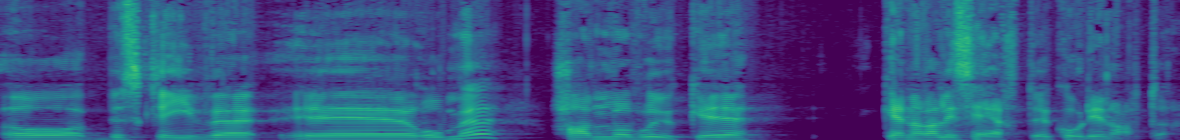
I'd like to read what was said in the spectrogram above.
å beskrive eh, rommet. Han må bruke generaliserte koordinater.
